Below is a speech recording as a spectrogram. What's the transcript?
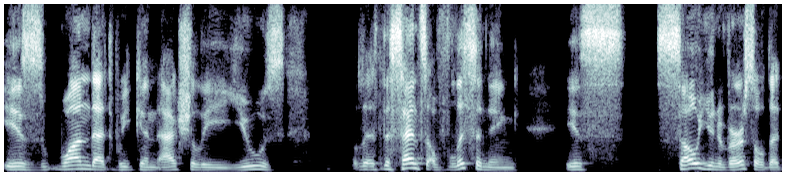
is one that we can actually use the, the sense of listening is so universal that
